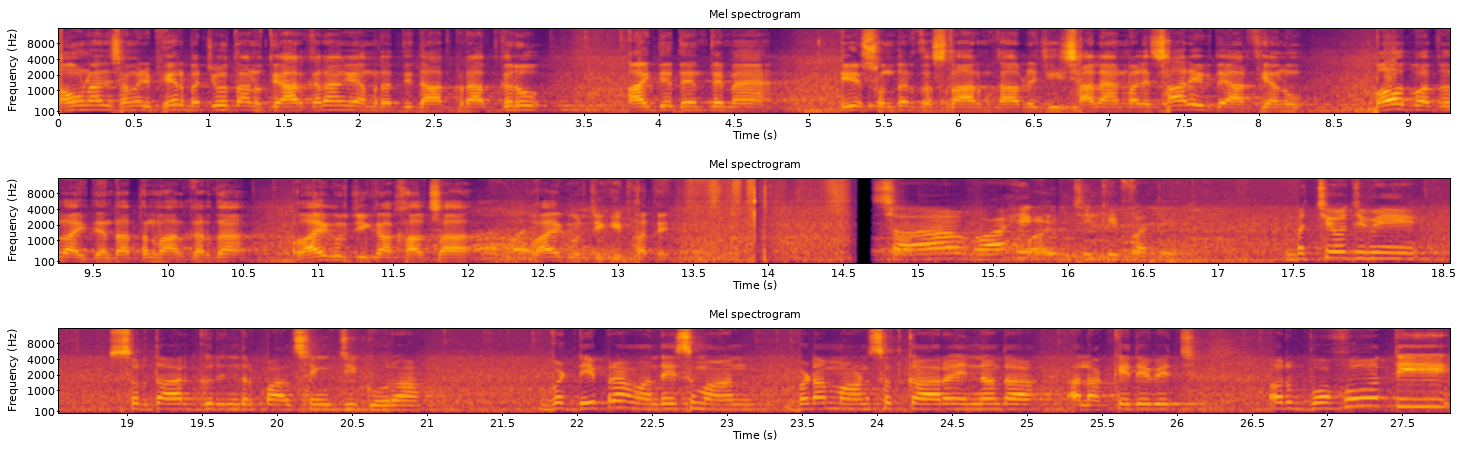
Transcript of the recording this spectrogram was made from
ਆਉਣ ਵਾਲੇ ਸਮੇਂ 'ਚ ਫਿਰ ਬੱਚਿਓ, ਤੁਹਾਨੂੰ ਤਿਆਰ ਕਰਾਂਗੇ, ਅੰਮ੍ਰਿਤ ਦੀ ਦਾਤ ਪ੍ਰਾਪਤ ਕਰੋ। ਅੱਜ ਦੇ ਦਿਨ ਤੇ ਮੈਂ ਇਹ ਸੁੰਦਰ ਦਸਤਾਰ ਮੁਕਾਬਲੇ 'ਚ ਹਿੱਸਾ ਲੈਣ ਵਾਲੇ ਸਾਰੇ ਵਿਦਿਆਰਥੀਆਂ ਨੂੰ ਬਹੁਤ ਬਹੁਤ ਵਧਾਈ ਦਿੰਦਾ ਧੰਨਵਾਦ ਕਰਦਾ। ਵਾਹਿਗੁਰੂ ਜੀ ਕਾ ਖਾਲਸਾ, ਵਾਹਿਗੁਰੂ ਜੀ ਕੀ ਫਤਿਹ। ਸਾ ਵਾਹਿਗੁਰੂ ਜੀ ਕੀ ਫਤਿਹ। ਬੱਚਿਓ, ਜਿਵੇਂ ਸਰਦਾਰ ਗੁਰਿੰਦਰਪਾਲ ਸਿੰਘ ਜੀ ਗੋਰਾ, ਵੱਡੇ ਭਰਾਵਾਂ ਦੇ ਸਮਾਨ, ਬੜਾ ਮਾਣ ਸਤਿਕਾਰ ਹੈ ਇਹਨਾਂ ਦਾ ਇਲਾਕੇ ਦੇ ਵਿੱਚ ਔਰ ਬਹੁਤ ਹੀ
